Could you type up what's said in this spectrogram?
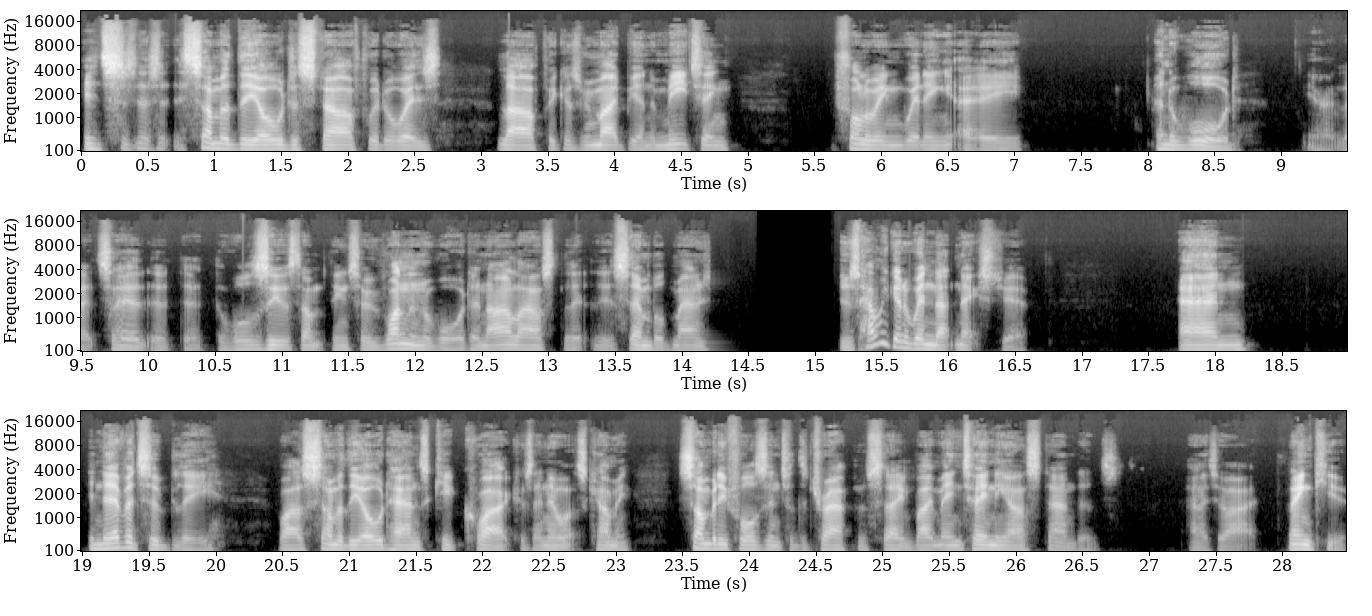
it's some of the older staff would always laugh because we might be in a meeting following winning a an award. You know, let's say at, the Wolseley or something. So we've won an award, and I'll ask the, the assembled managers, "How are we going to win that next year?" And inevitably, while some of the old hands keep quiet because they know what's coming, somebody falls into the trap of saying, "By maintaining our standards." And I say, "All right, thank you."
